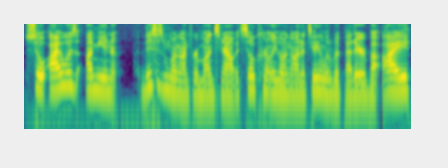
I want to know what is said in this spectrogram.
So I was, I mean, this has been going on for months now. It's still currently going on. It's getting a little bit better, but I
